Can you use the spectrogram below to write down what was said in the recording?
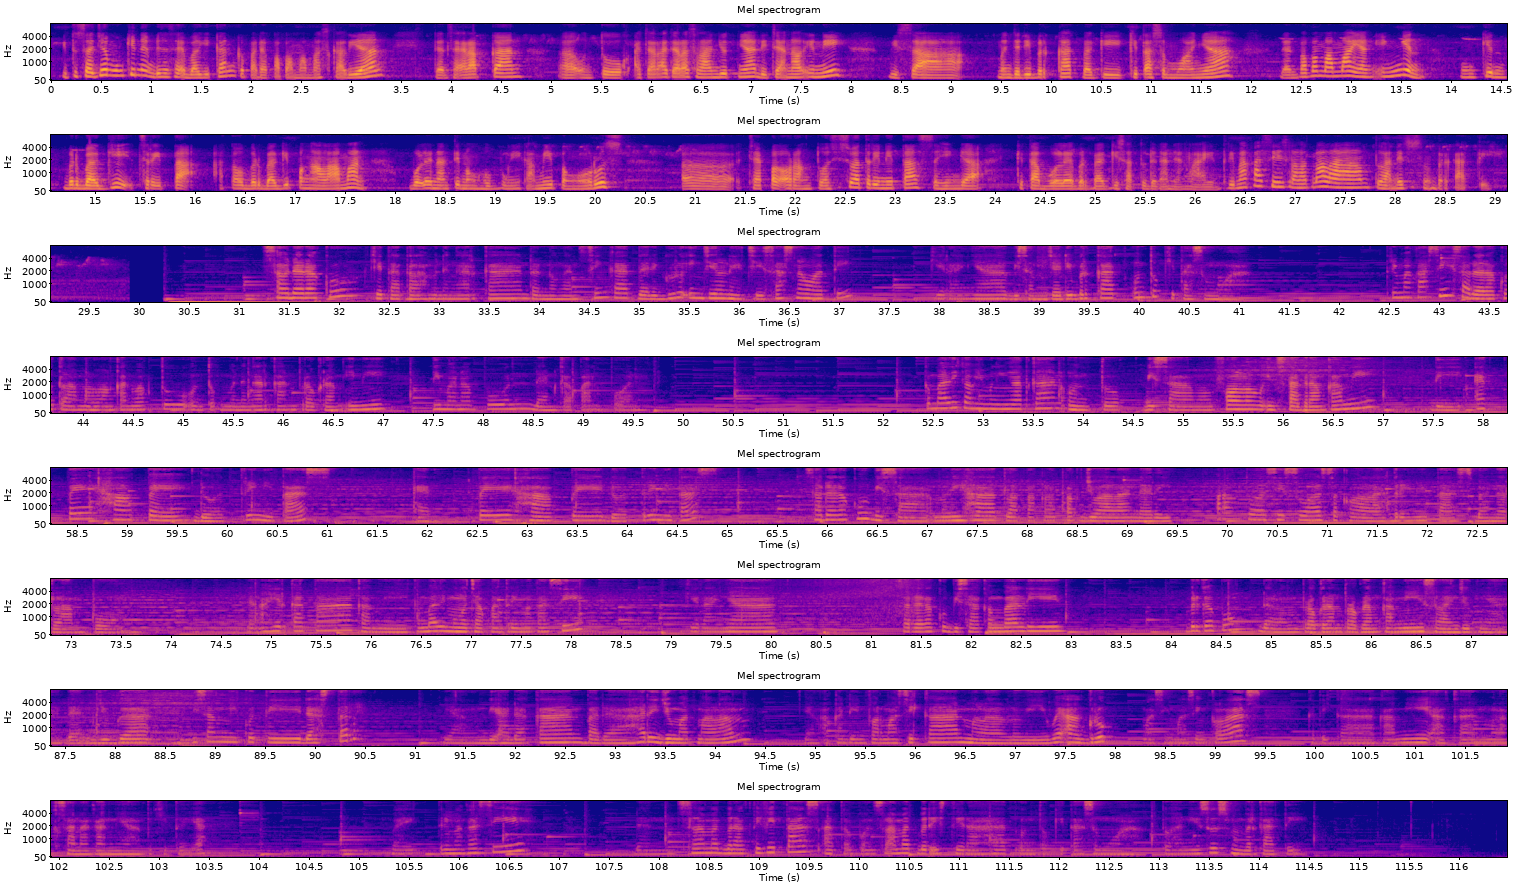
Itu saja mungkin yang bisa saya bagikan kepada papa mama sekalian dan saya harapkan uh, untuk acara-acara selanjutnya di channel ini bisa menjadi berkat bagi kita semuanya dan papa mama yang ingin mungkin berbagi cerita atau berbagi pengalaman boleh nanti menghubungi kami pengurus uh, chapel orang tua siswa Trinitas sehingga kita boleh berbagi satu dengan yang lain. Terima kasih, selamat malam. Tuhan Yesus memberkati. Saudaraku, kita telah mendengarkan renungan singkat dari Guru Injil Neci Sasnawati. Kiranya bisa menjadi berkat untuk kita semua. Terima kasih saudaraku telah meluangkan waktu untuk mendengarkan program ini di mana pun dan kapan pun. Kembali kami mengingatkan untuk bisa memfollow Instagram kami di php.trinitas php.trinitas Saudaraku bisa melihat lapak-lapak jualan dari orang tua siswa sekolah Trinitas Bandar Lampung. Dan akhir kata kami kembali mengucapkan terima kasih. Kiranya saudaraku bisa kembali bergabung dalam program-program kami selanjutnya dan juga bisa mengikuti daster yang diadakan pada hari Jumat malam yang akan diinformasikan melalui WA group masing-masing kelas ketika kami akan melaksanakannya begitu ya. Baik, terima kasih selamat beraktivitas ataupun selamat beristirahat untuk kita semua. Tuhan Yesus memberkati.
